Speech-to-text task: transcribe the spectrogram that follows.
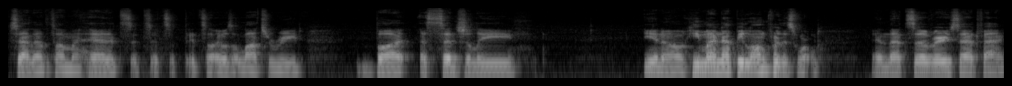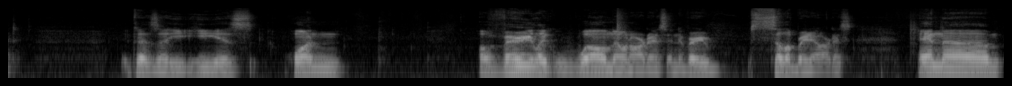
sadly off the top of my head. It's it's it's it's it was a lot to read, but essentially, you know, he might not be long for this world, and that's a very sad fact, because uh, he he is one a very like well known artist and a very celebrated artist, and um,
